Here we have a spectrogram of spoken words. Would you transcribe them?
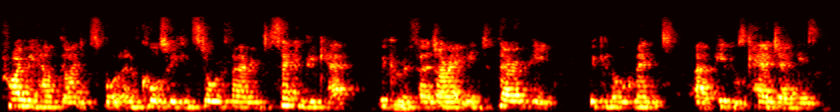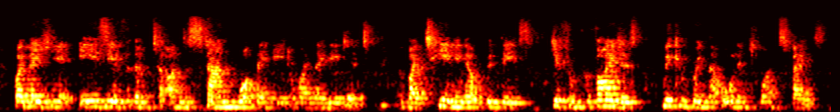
primary health guided support, and of course, we can still refer into secondary care. We can mm. refer directly into therapy. We can augment uh, people's care journeys by making it easier for them to understand what they need and when they need it. And by teaming up with these different providers, we can bring that all into one space.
